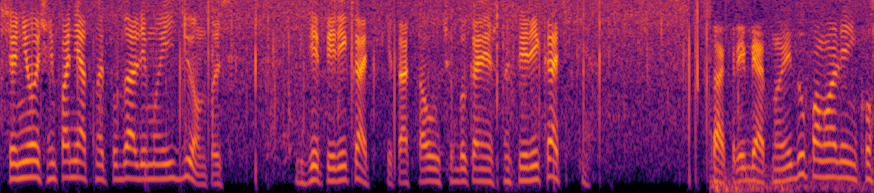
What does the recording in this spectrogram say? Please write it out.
Все не очень понятно, туда ли мы идем. То есть, где перекатики. Так-то лучше бы, конечно, перекатики. Так, ребят, ну иду помаленьку.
